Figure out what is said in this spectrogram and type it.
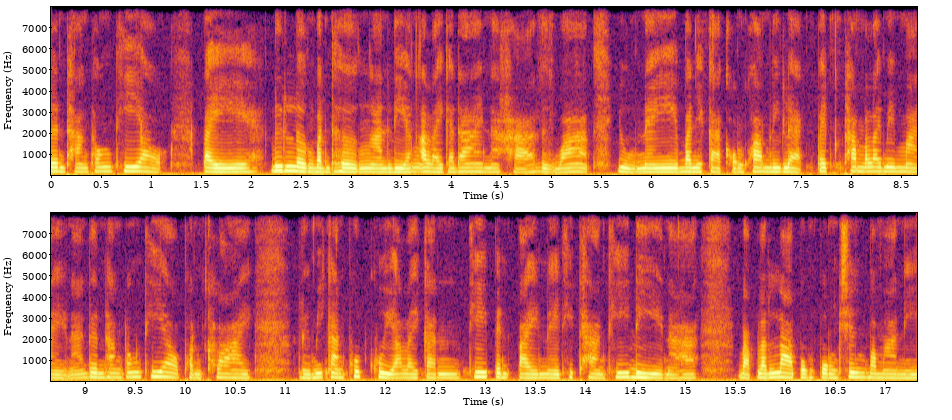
เดินทางท่องเที่ยว ไปลื่นเริงบันเทิงงานเลี้ยงอะไรก็ได้นะคะ หรือว่าอยู่ในบรรยากาศของความรีแลกไปทำอะไรใหม่ๆนะเดินทางท่องเที่ยวผ่อนคลาย หรือมีการพูดคุยอะไรกันที่เป็นไปในทิศทางที่ดีนะคะ แบบลันลาปงปงชึ่งประมาณนี้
